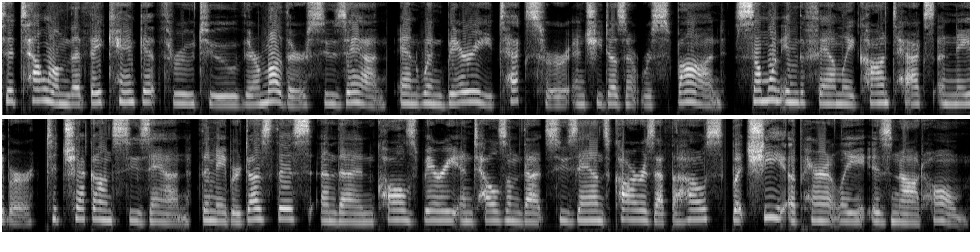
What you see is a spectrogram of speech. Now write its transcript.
to tell him that they can't get through to their mother, Suzanne. And when Barry texts her and she doesn't respond, someone in the family contacts a neighbor to check on Suzanne. The neighbor does this and then calls Barry and tells him that Suzanne's car is at the house, but she apparently is not home.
